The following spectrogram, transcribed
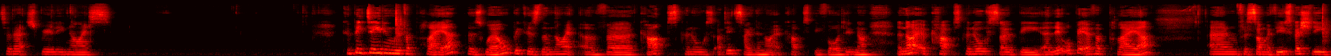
So that's really nice. Could be dealing with a player as well, because the Knight of uh, Cups can also, I did say the Knight of Cups before, didn't I? The Knight of Cups can also be a little bit of a player um, for some of you, especially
